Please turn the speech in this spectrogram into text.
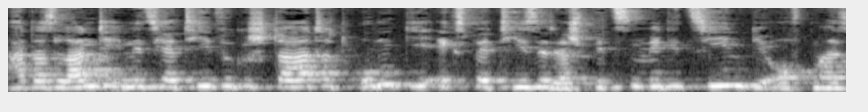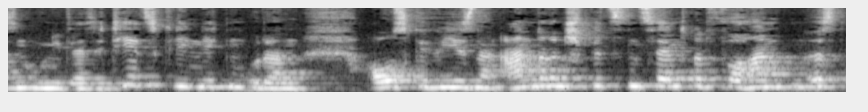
hat das Land die Initiative gestartet, um die Expertise der Spitzenmedizin, die oftmals in Universitätskliniken oder in ausgewiesenen anderen Spitzenzentren vorhanden ist,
